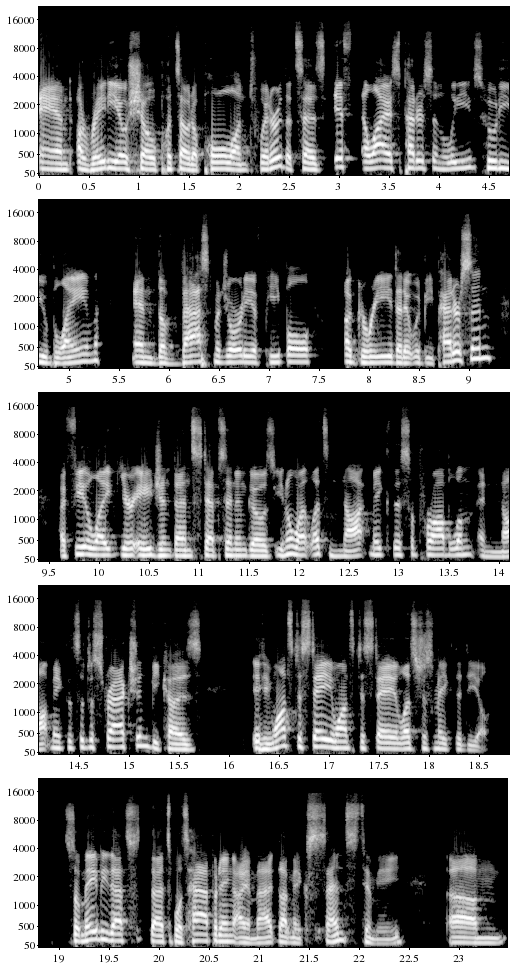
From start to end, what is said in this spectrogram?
and a radio show puts out a poll on Twitter that says, if Elias Pettersson leaves, who do you blame? And the vast majority of people agree that it would be Pettersson. I feel like your agent then steps in and goes, you know what, let's not make this a problem and not make this a distraction because if he wants to stay, he wants to stay. Let's just make the deal. So maybe that's that's what's happening. I imagine that makes sense to me. Um,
